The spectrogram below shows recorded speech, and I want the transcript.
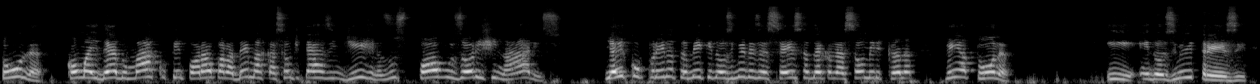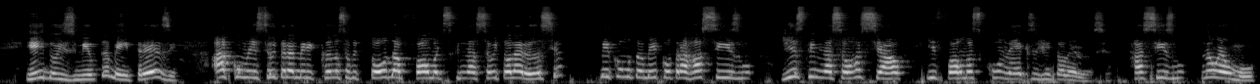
tona, como a ideia do marco temporal para a demarcação de terras indígenas, os povos originários. E aí compreenda também que em 2016 a Declaração Americana vem à tona. E em 2013 e em 2013, a Convenção Interamericana sobre toda forma de discriminação e intolerância bem como também contra racismo, discriminação racial e formas conexas de intolerância. Racismo não é humor,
